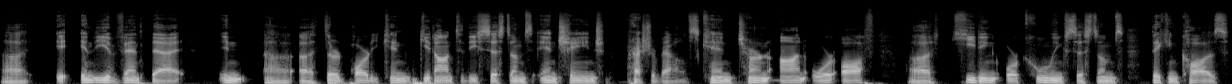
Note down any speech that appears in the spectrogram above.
Uh, in the event that in uh, a third party can get onto these systems and change pressure valves, can turn on or off uh, heating or cooling systems. They can cause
